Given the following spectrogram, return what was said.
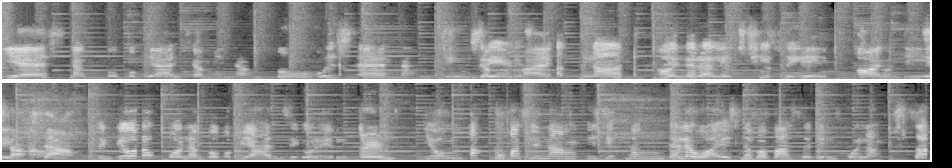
yes, nagpupupyahan kami ng goals and ng dreams, Dreams of buhay at not literally cheating. on the exam. Siguro po, nagkukopyahan siguro in terms, yung takbo kasi ng isip ng dalawa is nababasa din po ng isa.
